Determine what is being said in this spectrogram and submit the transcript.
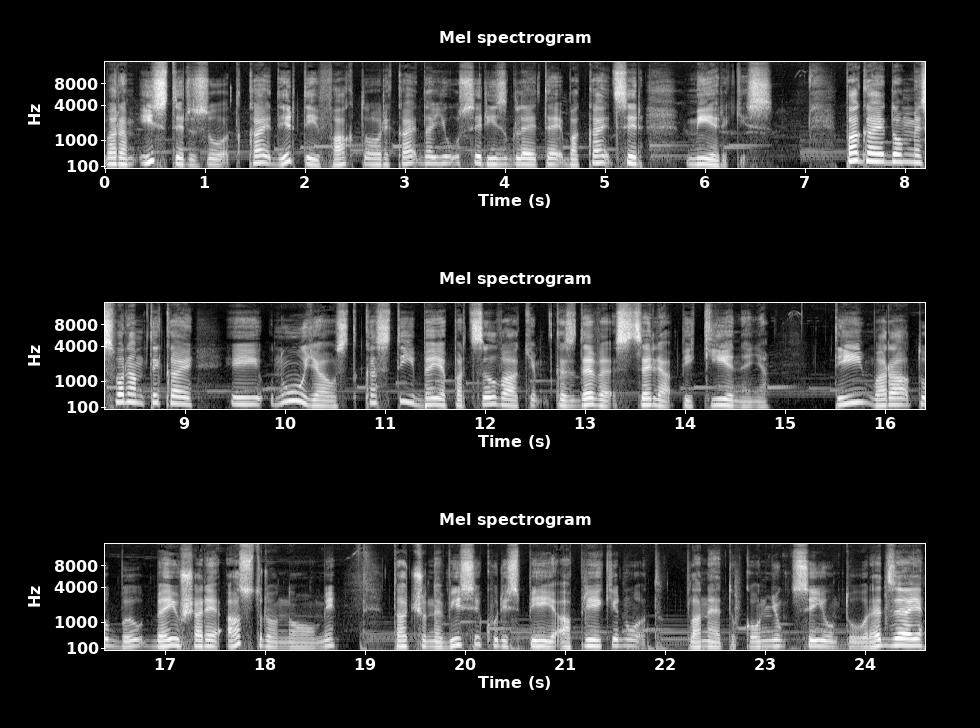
varam iztirzot, kādi ir tī faktori, kāda jūs ir izglītība, kāds ir mierkis. Pagaidom mēs varam tikai nūjaust, kas tī bija par cilvēkiem, kas devēs ceļā pie kieneņa. Tī varētu būt bijuši arī astronomi, taču ne visi, kuri spēja apriekinot planētu konjunkciju un to redzēja,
